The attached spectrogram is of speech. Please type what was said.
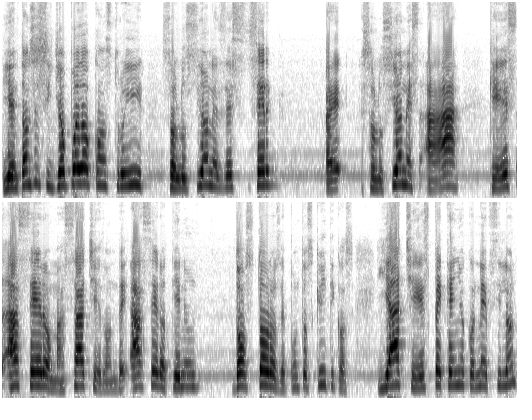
Y entonces si yo puedo construir soluciones de ser eh, soluciones a A, que es A0 más H, donde A0 tiene un, dos toros de puntos críticos y H es pequeño con epsilon,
